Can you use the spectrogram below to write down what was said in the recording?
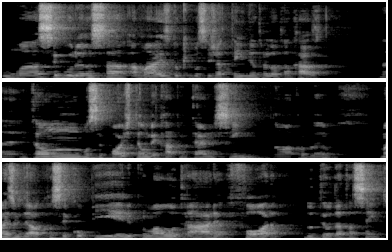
Uma segurança a mais do que você já tem dentro da tua casa. Né? Então, você pode ter um backup interno, sim, não há problema, mas o ideal é que você copie ele para uma outra área fora do teu data center.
